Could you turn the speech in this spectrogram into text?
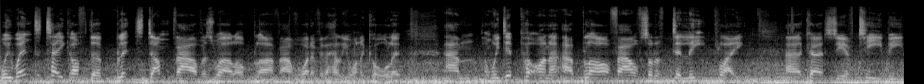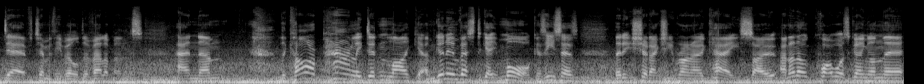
We went to take off the blitz dump valve as well, or blow valve, whatever the hell you want to call it. Um, and we did put on a, a valve sort of delete plate, uh, courtesy of TB Dev, Timothy Bill Developments. And um, the car apparently didn't like it. I'm going to investigate more because he says that it should actually run okay. So I don't know quite what's going on there.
